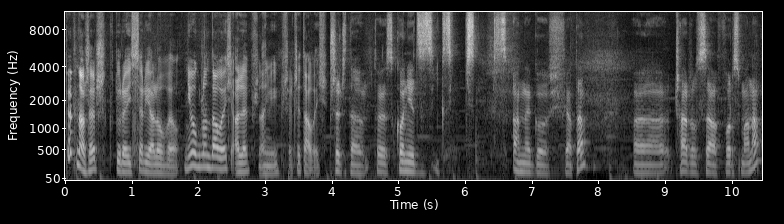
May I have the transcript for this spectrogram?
pewna rzecz, której serialowo nie oglądałeś, ale przynajmniej przeczytałeś. Przeczytałem. To jest koniec z XXanego świata e, Charlesa Forsmana.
